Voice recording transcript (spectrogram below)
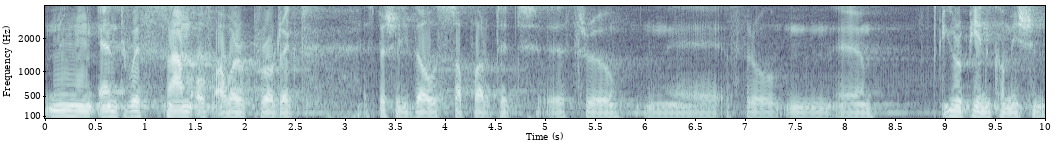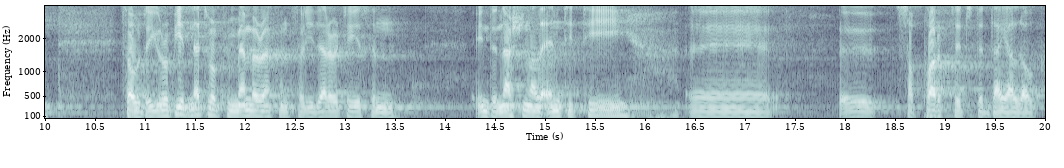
mm, and with some of our projects, especially those supported uh, through, mm, uh, through um, European Commission. So the European Network Remembrance and Solidarity is an international entity uh, uh supported the dialogue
